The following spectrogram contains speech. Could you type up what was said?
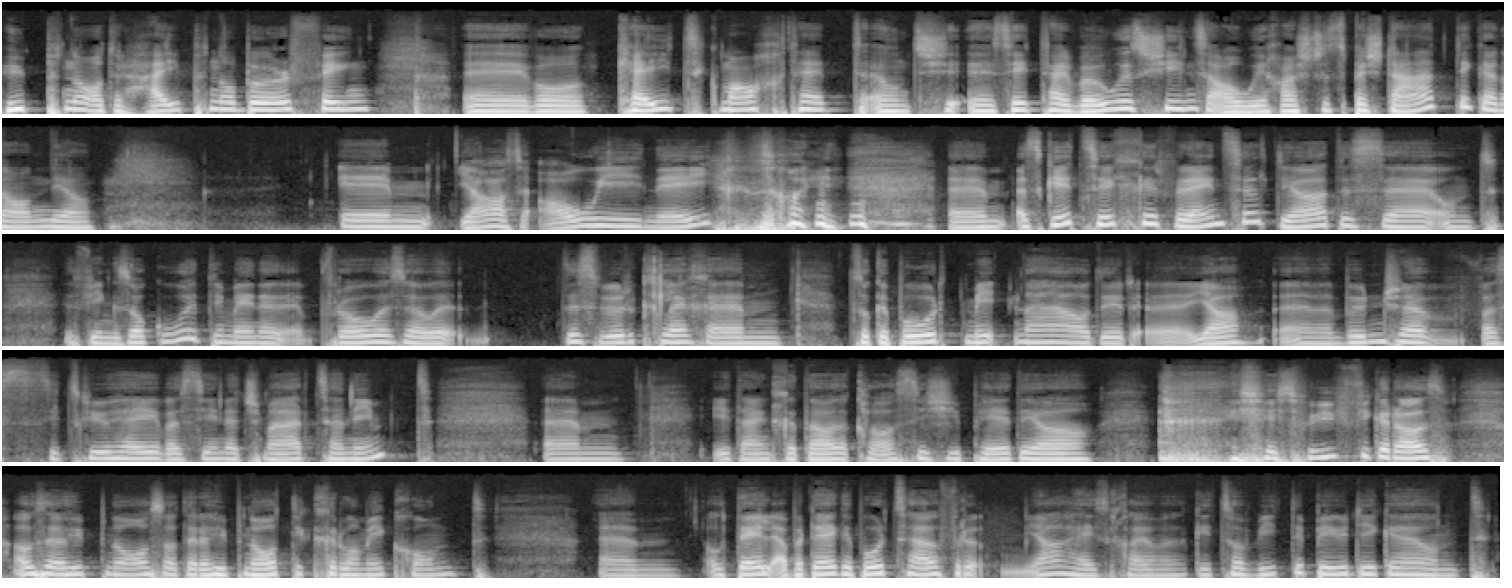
Hypno- oder Hypnobirthing, äh, wo Kate gemacht hat. Und äh, seither wollen es scheint alle. Kannst du das bestätigen, Anja? Ähm, ja, also alle, nein. ähm, es gibt sicher vereinzelt, ja, das, äh, und ich finde es auch gut. Ich meine, Frauen sollen das wirklich ähm, zur Geburt mitnehmen oder äh, ja, äh, wünschen, was sie das Gefühl haben, was ihnen die Schmerzen nimmt. Ähm, ich denke, da der klassische PDA ist häufiger als, als eine Hypnose oder ein Hypnotiker, der mitkommt. Ähm, Teil, aber der Geburtshelfer, ja, es gibt so Weiterbildungen und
